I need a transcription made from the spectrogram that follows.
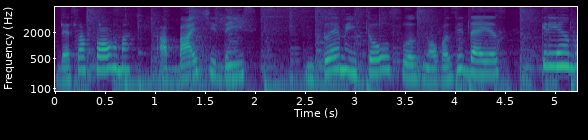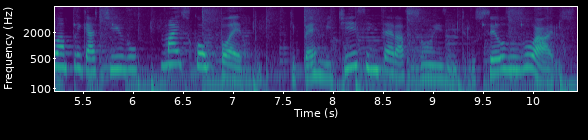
Dessa forma, a ByteDance implementou suas novas ideias, criando um aplicativo mais completo permitisse interações entre os seus usuários.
